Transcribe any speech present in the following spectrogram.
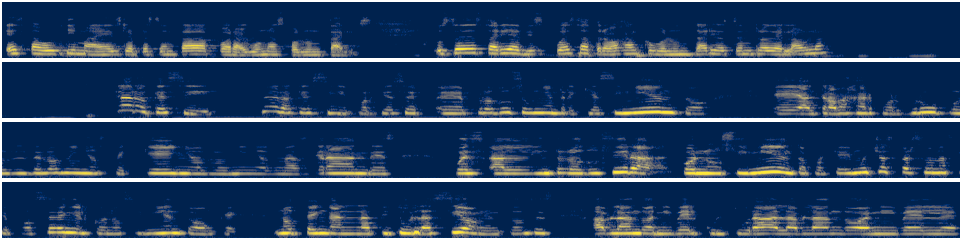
Esta última es representada por algunos voluntarios. ¿Usted estaría dispuesta a trabajar con voluntarios dentro del aula? Claro que sí, claro que sí, porque se eh, produce un enriquecimiento eh, al trabajar por grupos, desde los niños pequeños, los niños más grandes, pues al introducir conocimiento, porque hay muchas personas que poseen el conocimiento, aunque no tengan la titulación, entonces hablando a nivel cultural, hablando a nivel,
